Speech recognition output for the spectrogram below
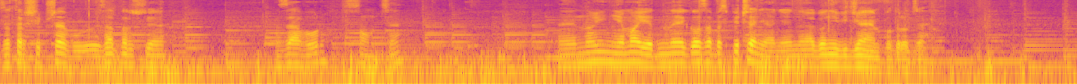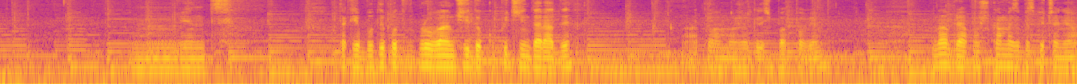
Zatarł się przewód, zatarł się zawór sący. No i nie ma jednego zabezpieczenia, nie? No ja go nie widziałem po drodze. Mm, Więc takie buty próbowałem ci dokupić, nie da rady. A to może kiedyś podpowiem. Dobra, poszukamy zabezpieczenia.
